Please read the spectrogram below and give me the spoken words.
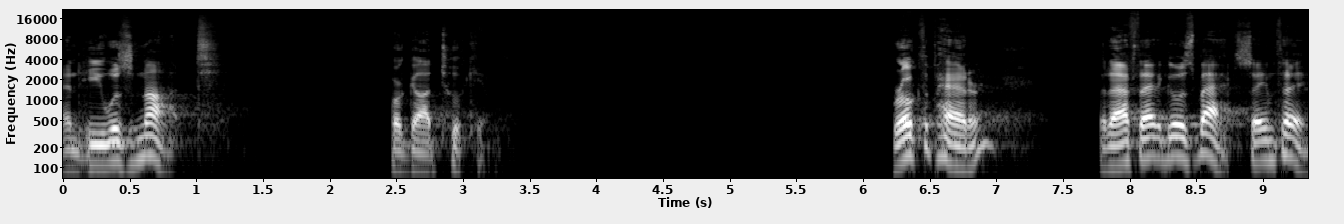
and he was not, for God took him. Broke the pattern, but after that it goes back. Same thing.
